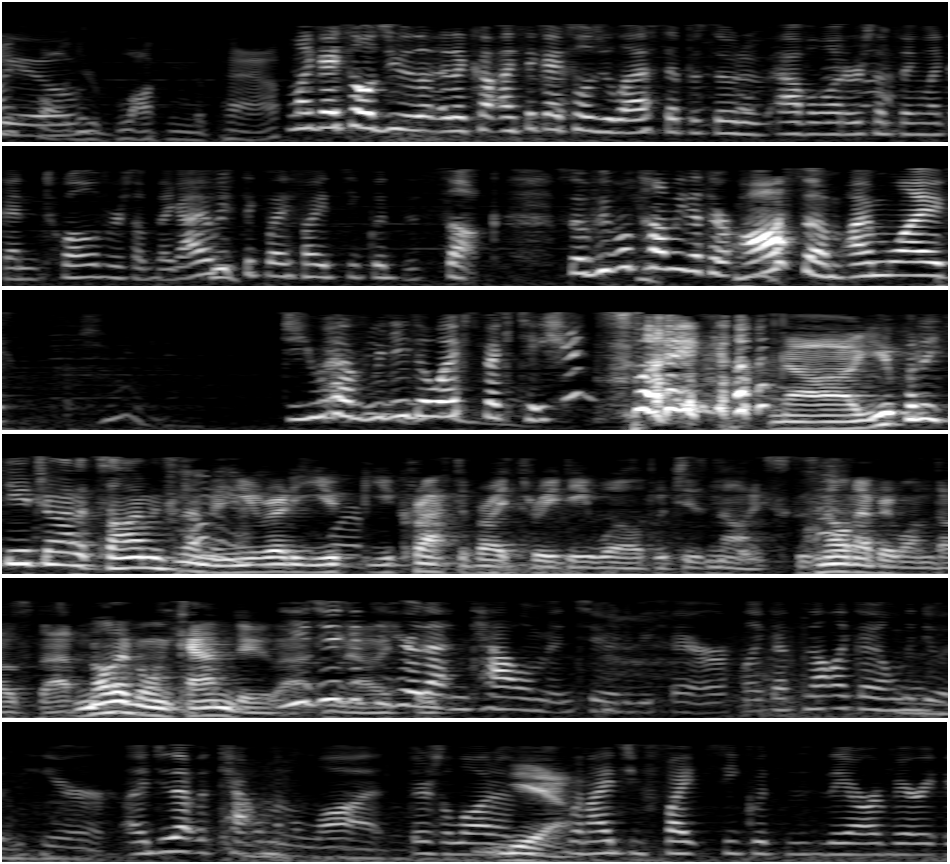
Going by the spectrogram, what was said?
thank you. you're blocking the path. Like I told you, that in a cou- I think I told you last episode of Avalon or something, like on 12 or something. I always think my fight sequences suck. So when people tell me that they're awesome, I'm like, do you have really low expectations? Like, No, you put a huge amount of time into them, and you really you you craft a very 3D world, which is nice because not everyone does that. Not everyone can do that. you do know, get to hear that in Catwoman too. To be fair, like it's not like I only do it in here. I do that with Catwoman a lot. There's a lot of Yeah. when I do fight sequences, they are very.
